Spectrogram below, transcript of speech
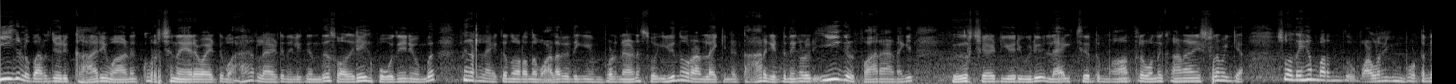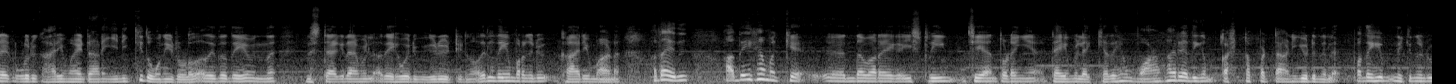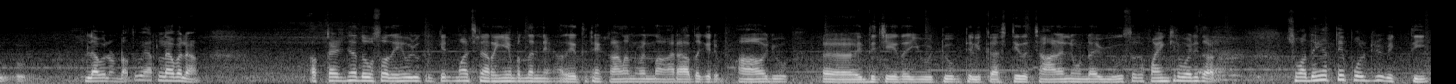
Eagle പറഞ്ഞൊരു കാര്യമാണ് കുറച്ച് നേരമായിട്ട് വൈറലായിട്ട് നിൽക്കുന്നത്. സോ അതിലേക്ക് പോകുന്നതിന് മുമ്പ് നിങ്ങളുടെ ലൈക്ക് എന്ന് പറയുന്നത് വളരെയധികം ഇമ്പോർട്ടന്റ് ആണ്. സോ ഇരുന്നൂറാണ് ലൈക്കിന്റെ ടാർഗറ്റ് നിങ്ങളൊരു ഈഗിൾ ഫാനാണെങ്കിൽ തീർച്ചയായിട്ടും ഈ ഒരു വീഡിയോ ലൈക്ക് ചെയ്തിട്ട് മാത്രം ഒന്ന് കാണാൻ ശ്രമിക്കുക. സോ അദ്ദേഹം പറഞ്ഞത് വളരെ ഇമ്പോർട്ടന്റ് ആയിട്ടുള്ളൊരു കാര്യമായിട്ടാണ് എനിക്ക് തോന്നിയിട്ടുള്ളത്. അതായത് അദ്ദേഹം ഇന്ന് ഇൻസ്റ്റാഗ്രാമിൽ അദ്ദേഹം ഒരു വീഡിയോ ഇട്ടിരുന്നു. അതിൽ അദ്ദേഹം പറഞ്ഞൊരു കാര്യമാണ്. അതായത് അദ്ദേഹമൊക്കെ എന്താ പറയുക ഈ സ്ട്രീം ചെയ്യാൻ തുടങ്ങിയ ടൈമിലൊക്കെ അദ്ദേഹം വളരെയധികം കഷ്ടപ്പെട്ടാണ് ഈ ഒരു നില. അപ്പോൾ അദ്ദേഹം നിൽക്കുന്നൊരു ലെവലുണ്ട് അത് വേറെ ലെവലാണ് കഴിഞ്ഞ ദിവസം അദ്ദേഹം ഒരു ക്രിക്കറ്റ് മാച്ചിന് ഇറങ്ങിയപ്പം തന്നെ അദ്ദേഹത്തിനെ കാണാൻ വന്ന ആരാധകരും ആ ഒരു ഇത് ചെയ്ത യൂട്യൂബ് ടെലികാസ്റ്റ് ചെയ്ത ചാനലിനും ഉണ്ടായ വ്യൂസൊക്കെ ഭയങ്കര വലുതാണ്. സോ അദ്ദേഹത്തെ പോലൊരു വ്യക്തി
